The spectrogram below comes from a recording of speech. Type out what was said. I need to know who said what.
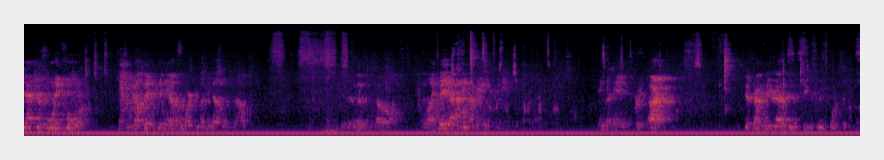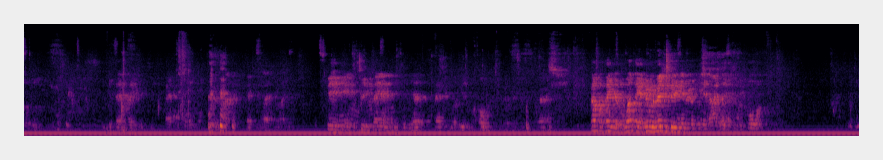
Speaker 1: chapter 44. If y'all think you get the other working, let me know. and I'll get like me, I I need my hand. Need my hand free. All right. Still trying to figure out who the cheapest food for is. Get that night. Big Kansas City and he said, yeah, Patrick, well, he's my home. All right. Couple of things. One thing I do want to mention to you, and then we're going to get into Isaiah 44.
